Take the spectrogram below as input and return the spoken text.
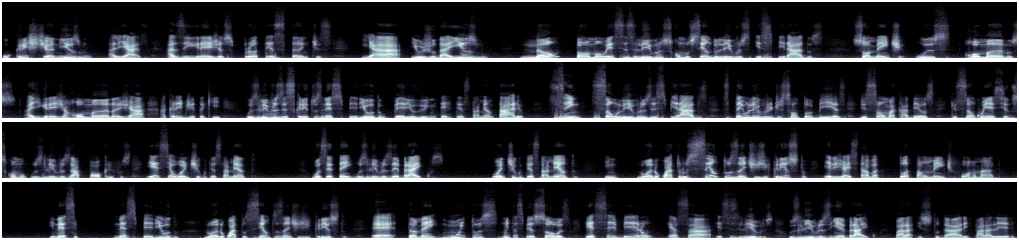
o cristianismo, aliás, as igrejas protestantes e, a, e o judaísmo não tomam esses livros como sendo livros inspirados. Somente os romanos, a igreja romana já acredita que os livros escritos nesse período, período intertestamentário, sim, são livros inspirados. Tem o livro de São Tobias, de São Macabeus, que são conhecidos como os livros apócrifos. Esse é o Antigo Testamento você tem os livros hebraicos. O Antigo Testamento, no ano 400 a.C., ele já estava totalmente formado. E nesse, nesse período, no ano 400 a.C., é, também muitos, muitas pessoas receberam essa, esses livros, os livros em hebraico, para estudarem, para lerem.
